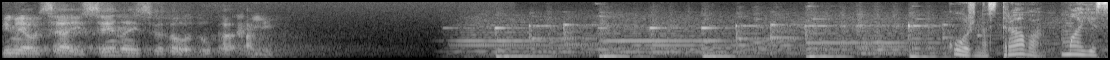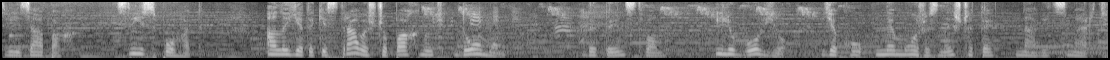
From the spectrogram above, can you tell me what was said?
В ім'я Отця і Сина, і Святого Духа. Амінь. Кожна страва має свій запах, свій спогад. Але є такі страви, що пахнуть домом, дитинством і любов'ю, яку не може знищити навіть смерть.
